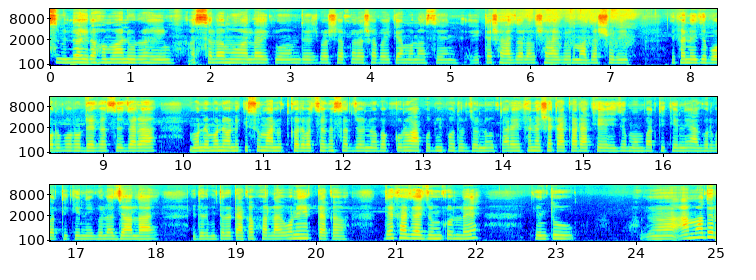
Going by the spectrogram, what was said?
বিসমিল্লাহ রহমানুর রহিম আসসালামু আলাইকুম দেশবাসী, আপনারা সবাই কেমন আছেন? এটা শাহজালাল সাহেবের মাজার শরীফ। এখানে যে বড় বড় ডেগ আছে, যারা মনে মনে অনেক কিছু মানত করে বাচ্চা কাচ্চার জন্য বা কোনো আপদ বিপদের জন্য, তারা এখানে এসে টাকা রাখে। এই যে মোমবাতি কেনে, আগরবাতি কেনে, এগুলো জ্বালায়, এটার ভিতরে টাকা ফেলায়, অনেক টাকা। দেখা যায় জুম করলে, কিন্তু আমাদের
